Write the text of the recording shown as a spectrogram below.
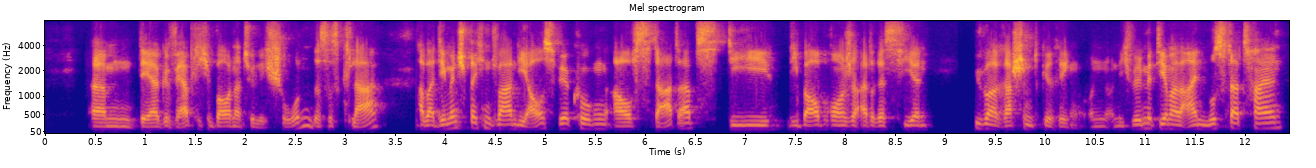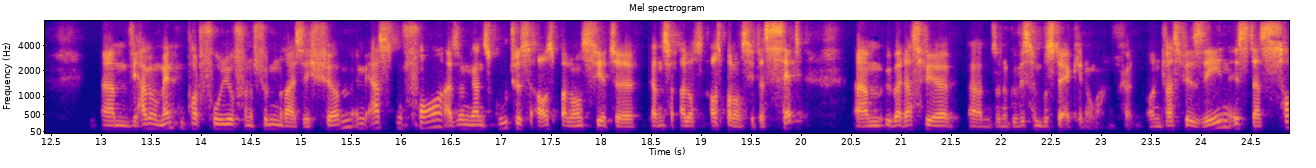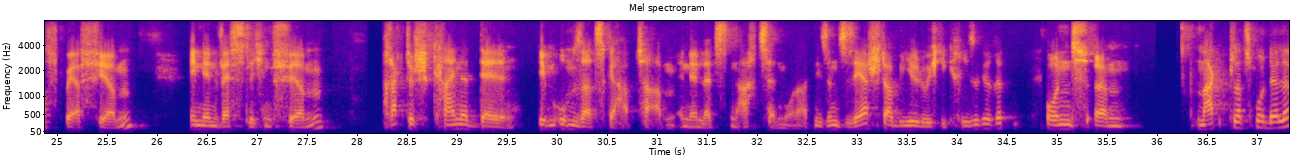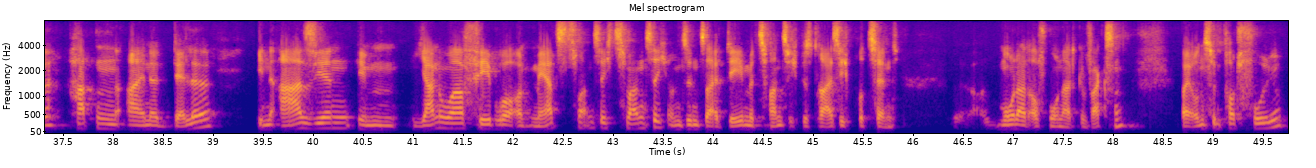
Ähm, der gewerbliche Bau natürlich schon, das ist klar. Aber dementsprechend waren die Auswirkungen auf Startups, die die Baubranche adressieren, überraschend gering. Und, und ich will mit dir mal ein Muster teilen. Ähm, wir haben im Moment ein Portfolio von 35 Firmen im ersten Fonds, also ein ganz gutes, ausbalancierte, ganz ausbalanciertes Set, ähm, über das wir ähm, so eine gewisse Mustererkennung machen können. Und was wir sehen, ist, dass Softwarefirmen in den westlichen Firmen praktisch keine Dellen im Umsatz gehabt haben in den letzten 18 Monaten. Die sind sehr stabil durch die Krise geritten. Und ähm, Marktplatzmodelle hatten eine Delle in Asien im Januar, Februar und März 2020 und sind seitdem mit 20 bis 30 Prozent äh, Monat auf Monat gewachsen bei uns im Portfolio.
